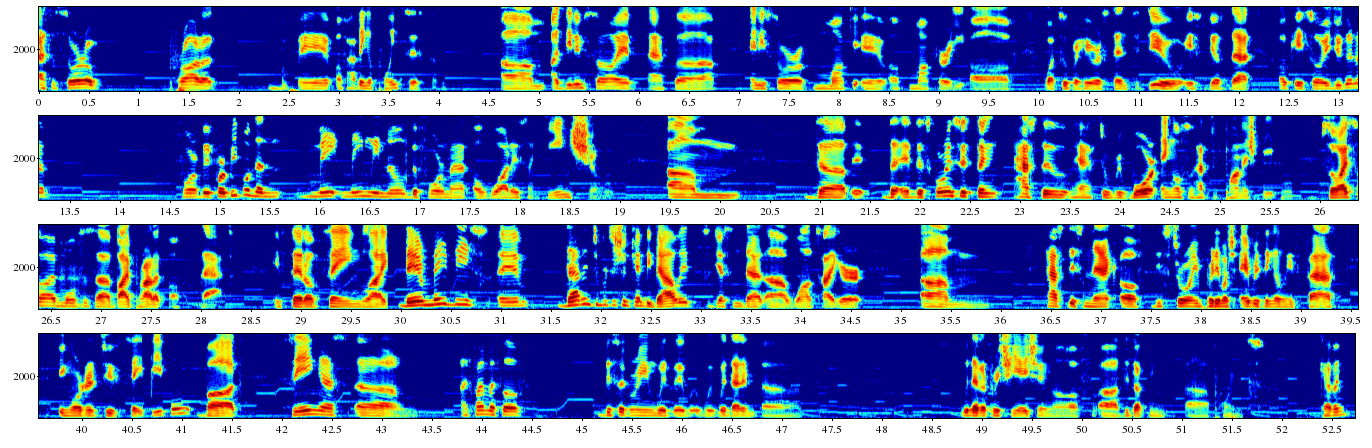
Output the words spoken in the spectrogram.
as a sort of product uh, of having a point system. Um, I didn't saw it as a, any sort of mock uh, of mockery of what superheroes tend to do. It's just that okay, so you're gonna for for people that may, mainly know the format of what is a game show. Um, the the the scoring system has to has to reward and also has to punish people. So I saw it most as a byproduct of that, instead of saying like there may be um, that interpretation can be valid, suggesting that uh, Wild Tiger um, has this knack of destroying pretty much everything on his path in order to save people. But seeing as um, I find myself disagreeing with with, with that uh, with that appreciation of uh, deducting uh, points. Kevin,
